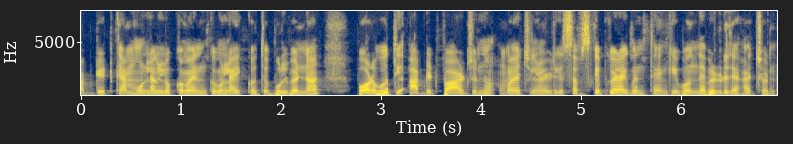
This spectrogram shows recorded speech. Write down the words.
আপডেট। কেমন লাগল কমেন্ট করে লাইক করতে ভুলবেন না। পরবর্তী আপডেট পাওয়ার জন্য আমাদের চ্যানেলটিকে সাবস্ক্রাইব করে রাখবেন। থ্যাংক ইউ বন্ধুরা, ভিডিওটি দেখার জন্য।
